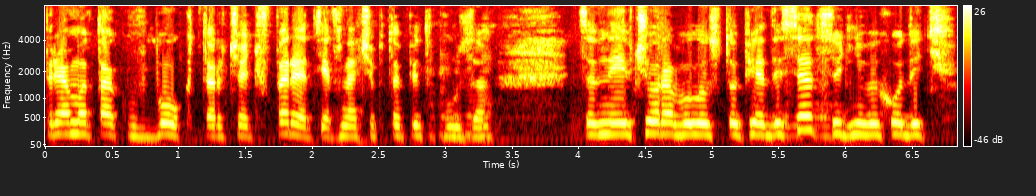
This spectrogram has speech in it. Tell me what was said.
прямо так в бок торчать вперед, як начебто під пузо. Це в неї вчора було 150, сьогодні виходить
